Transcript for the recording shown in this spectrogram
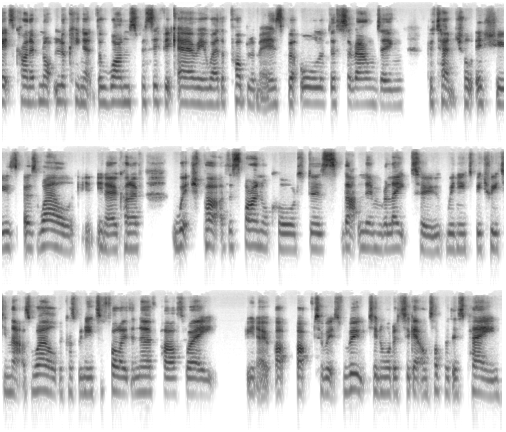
it's kind of not looking at the one specific area where the problem is, but all of the surrounding potential issues as well. You know, kind of which part of the spinal cord does that limb relate to? We need to be treating that as well because we need to follow the nerve pathway you know up up to its root in order to get on top of this pain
